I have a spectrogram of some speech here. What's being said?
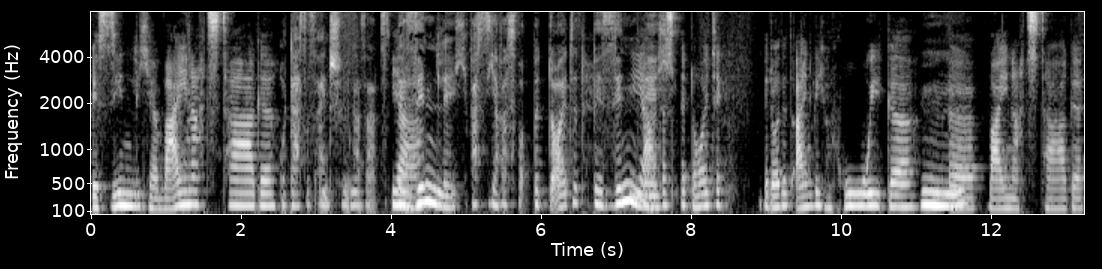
besinnliche Weihnachtstage. Oh, das ist ein schöner Satz. Ja. Besinnlich. Was ja was bedeutet besinnlich? Ja, das bedeutet bedeutet eigentlich ruhige mhm. äh, Weihnachtstage.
